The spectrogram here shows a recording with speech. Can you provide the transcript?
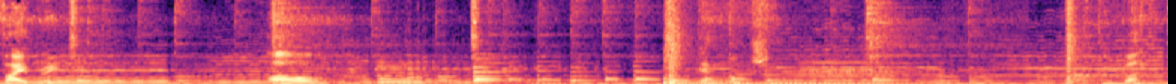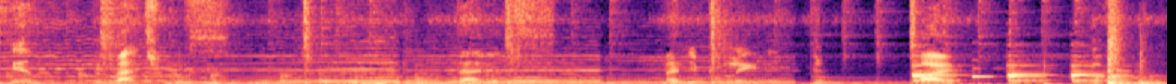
vibrating, all But in the matrix that is manipulated by government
